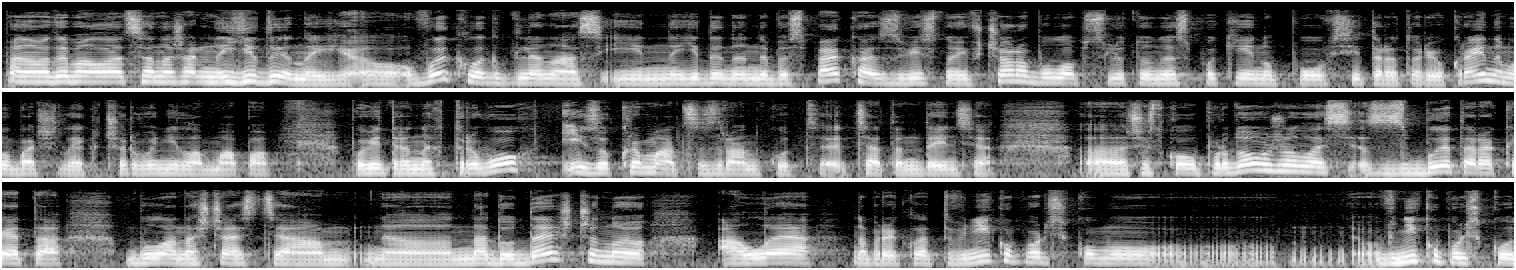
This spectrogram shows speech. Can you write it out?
Пане Вадиме, але це на жаль не єдиний е, виклик для нас і не єдина небезпека. Звісно, і вчора було абсолютно неспокійно по всій території України. Ми бачили, як червоніла мапа повітряних тривог, і зокрема, це зранку ця тенденція е, частково продовжилась. Збита ракета була на щастя е, над Одещиною, але, наприклад, в Нікопольському в Нікопольську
